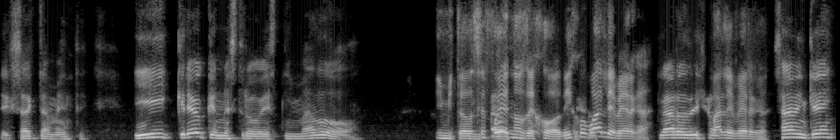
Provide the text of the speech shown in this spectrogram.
exactamente. Y creo que nuestro estimado, Invitado se fue, nos dejó, dijo, vale verga, claro, dijo, vale verga. ¿saben qué?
